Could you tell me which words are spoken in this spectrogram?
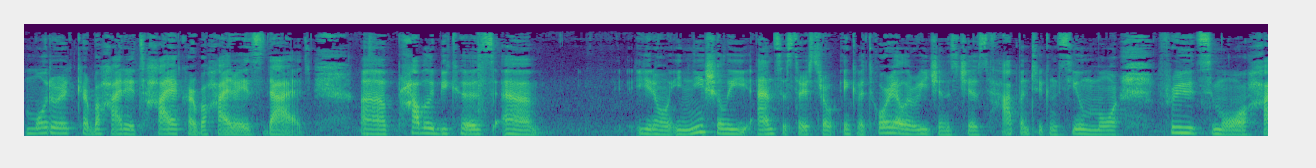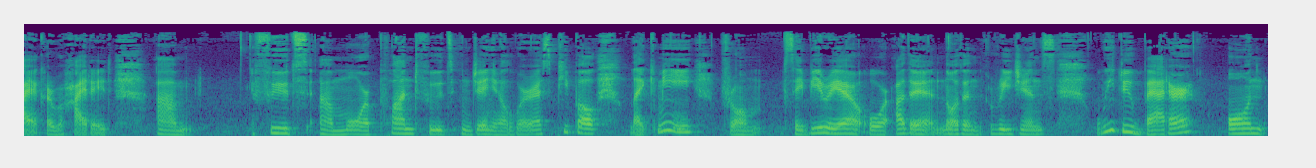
moderate carbohydrates, higher carbohydrates diet, uh, probably because. Um, you know, initially ancestors from equatorial regions just happened to consume more fruits, more higher carbohydrate um, foods, uh, more plant foods in general, whereas people like me from Siberia or other northern regions, we do better on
